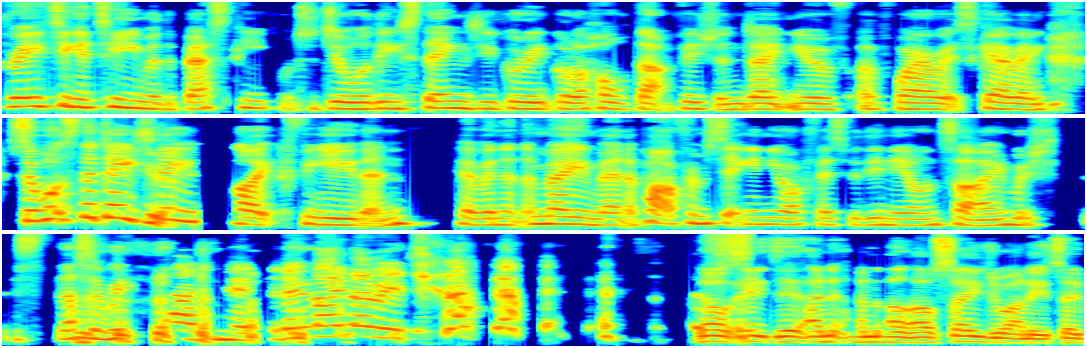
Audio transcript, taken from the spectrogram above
creating a team of the best people to do all these things you've got to hold that vision don't you of, of where it's going so what's the day-to-day yeah. Like for you then kevin at the moment apart from sitting in your office with your neon sign which is, that's a really bad image i don't like that image no it, and, and, i'll say joanne it's a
